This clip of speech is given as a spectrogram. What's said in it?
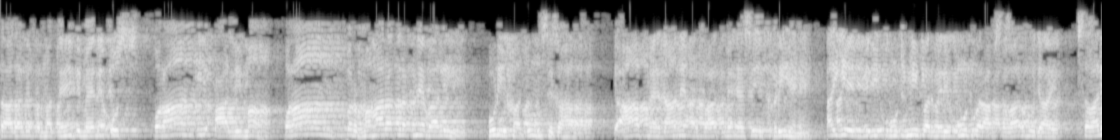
تعالی علیہ فرماتے ہیں کہ میں نے اس قرآن کی عالمہ، قرآن پر مہارت رکھنے والی بوڑھی خاتون سے کہا کہ آپ میدان عرفات میں ایسے ہی کھڑی ہیں۔ آئیے میری اونٹنی پر، میرے اونٹ پر آپ سوار ہو جائیں۔ سواری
